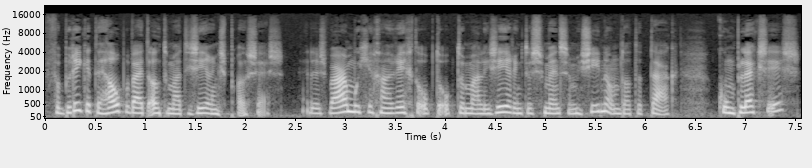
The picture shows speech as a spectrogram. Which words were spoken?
fabrieken te helpen bij het automatiseringsproces. Dus waar moet je gaan richten op de optimalisering tussen mens en machine, omdat de taak complex is?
